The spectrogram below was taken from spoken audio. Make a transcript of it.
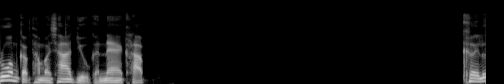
ร่วมกับธรรมชาติอยู่กันแน่ครับ เคยรู้สึก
